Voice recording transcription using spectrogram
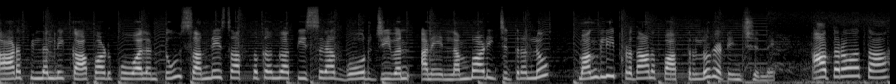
ఆడపిల్లల్ని కాపాడుకోవాలంటూ సందేశాత్మకంగా తీసిన గోర్ జీవన్ అనే లంబాడి చిత్రంలో మంగ్లీ ప్రధాన పాత్రలో నటించింది. ఆ తర్వాత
